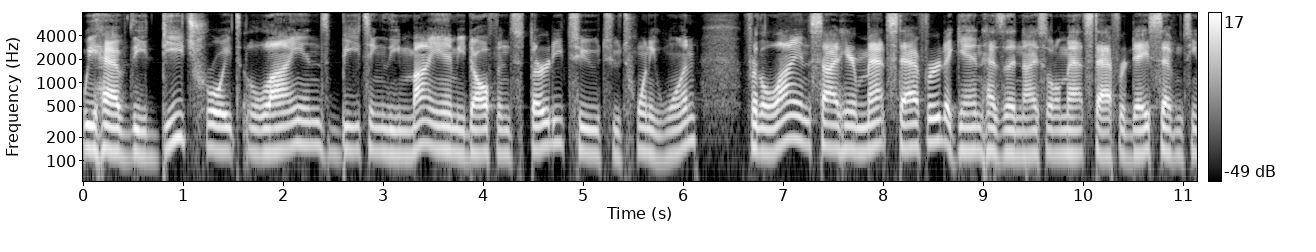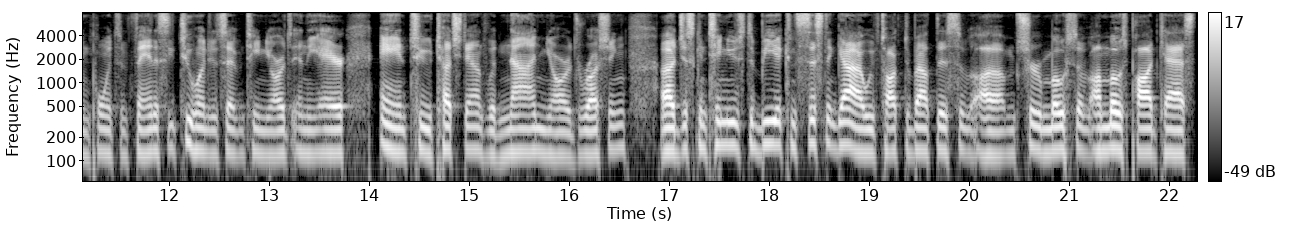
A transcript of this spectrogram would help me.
we have the Detroit Lions beating the Miami Dolphins 32 to 21. For the Lions side here, Matt Stafford again has a nice little Matt Stafford day 17 points in fantasy, 217 yards in the air, and two touchdowns with nine yards rushing. Uh, just continues to be a consistent guy. We've talked about this, uh, I'm sure, most of on most podcasts.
